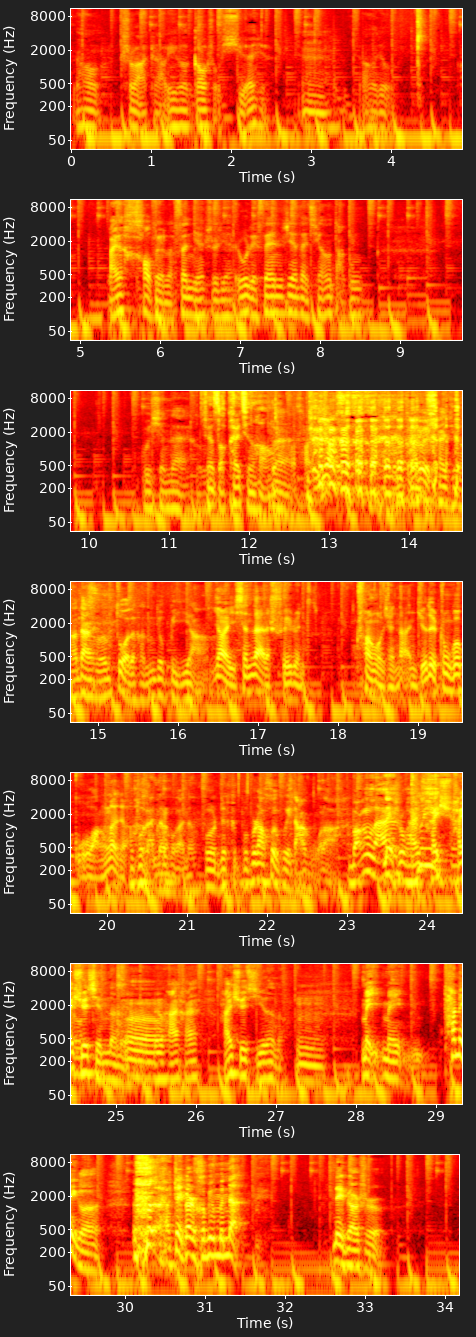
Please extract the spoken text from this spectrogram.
然后是吧，找一个高手学学。然后就白耗费了三年时间。如果这三年时间在琴行打工，估计现在可能现在早开琴行对了。，要 还会开琴行，但是可能做的可能就不一样了。要以现在的水准穿过去，那你绝对中国鼓王了就。不敢当，不敢当，不，那我不知道会不会打鼓了。王兰那时候还还推还学琴呢，那时候那时候还还还学吉他呢。嗯，每每他那个 这边是和平门站，那边是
